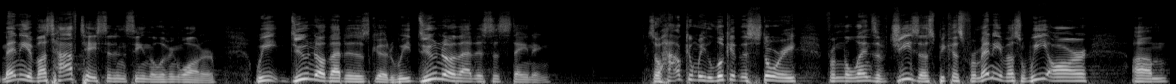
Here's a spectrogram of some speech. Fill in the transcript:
many of us have tasted and seen the living water. We do know that it is good. We do know that it is sustaining. So, how can we look at this story from the lens of Jesus? Because for many of us, we are um,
